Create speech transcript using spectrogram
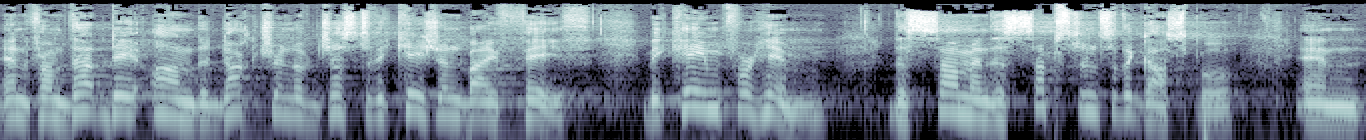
And from that day on, the doctrine of justification by faith became for him the sum and the substance of the gospel and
